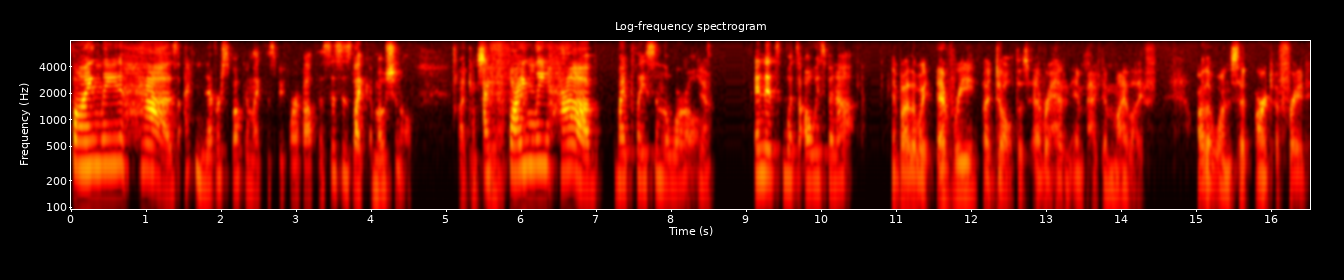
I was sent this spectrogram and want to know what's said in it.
Finally, has I've never spoken like this before about this. This is like emotional. I can see. I it. finally have my place in the world. Yeah and it's what's always been up. And by the way, every adult that's ever had an impact in my life are the ones that aren't afraid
